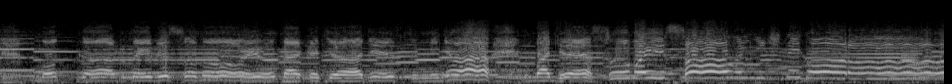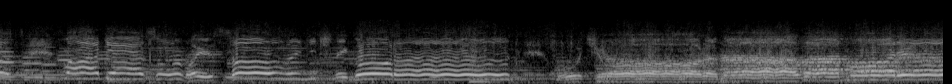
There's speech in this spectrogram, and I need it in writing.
Но каждой весною так тянет меня В Одессу мой солнечный город, В Одессу мой солнечный город, У Черного моря,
